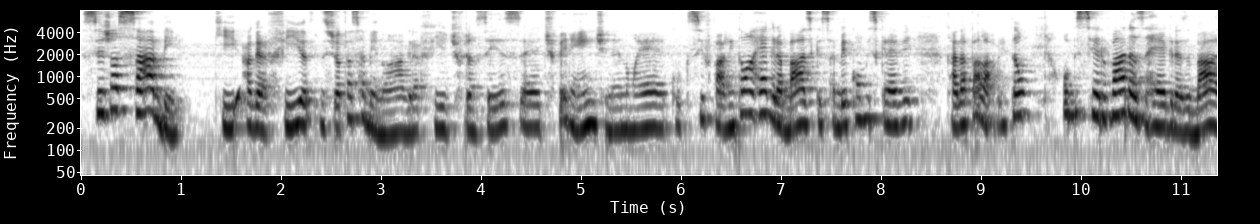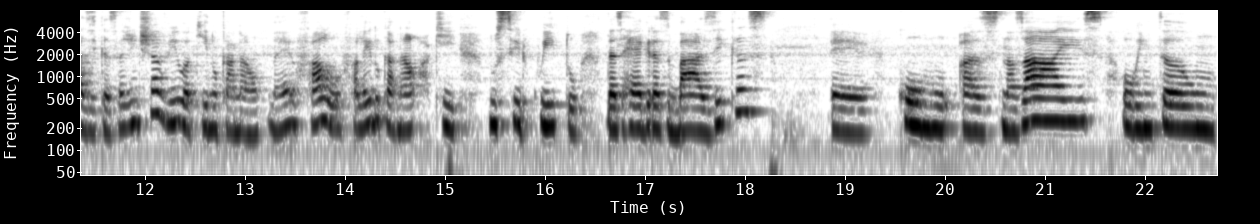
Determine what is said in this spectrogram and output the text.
você já sabe que a grafia, você já está sabendo, a grafia de francês é diferente, né? Não é o que se fala. Então, a regra básica é saber como escreve cada palavra. Então, observar as regras básicas, a gente já viu aqui no canal, né? Eu falo, eu falei do canal aqui no circuito das regras básicas, é, como as nasais, ou então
